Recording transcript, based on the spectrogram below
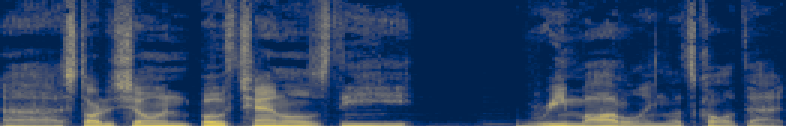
Uh, started showing both channels the remodeling, let's call it that,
